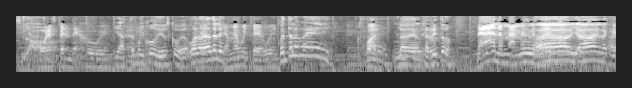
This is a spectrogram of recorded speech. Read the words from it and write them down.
Sí, ya, Pobre pendejo, güey. ya está muy jodido Escobedo. Bueno, Ya- ya, dale. Ya me agüité, güey. Cuéntala, güey. ¿Cuál? La del jarrito. Nah, no mames, güey. Ah, ya, en la que,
